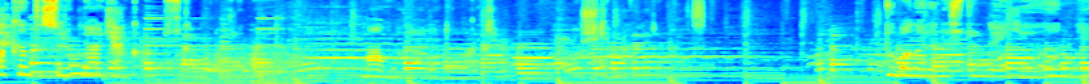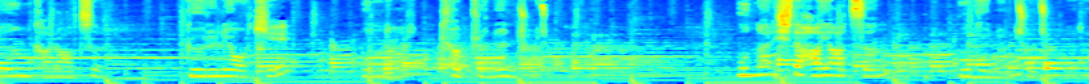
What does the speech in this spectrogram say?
Akıntı sürüklerken kampüs kapılarını, mavmalarla dolarken boş kemerlerin altı. Dubaların üstünde yığın yığın karaltı. Görülüyor ki bunlar köprünün çocukları. Bunlar işte hayatın bugünün çocukları.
